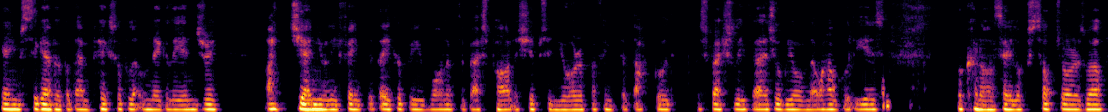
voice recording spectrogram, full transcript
games together, but then picks up a little niggly injury. I genuinely think that they could be one of the best partnerships in Europe. I think that that good, especially Virgil. We all know how good he is, but Konate looks top drawer as well.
